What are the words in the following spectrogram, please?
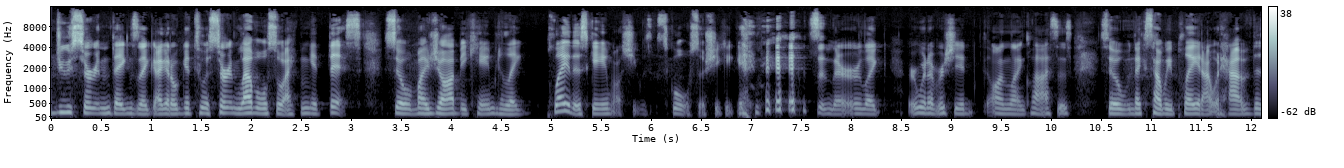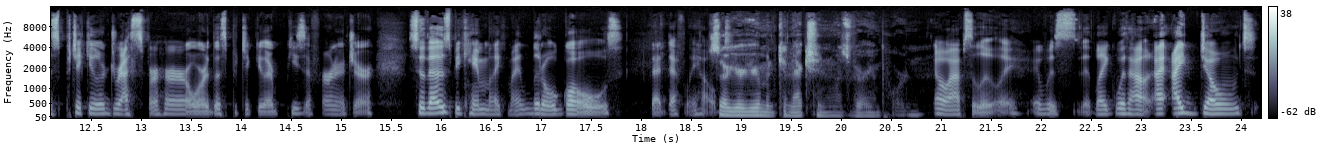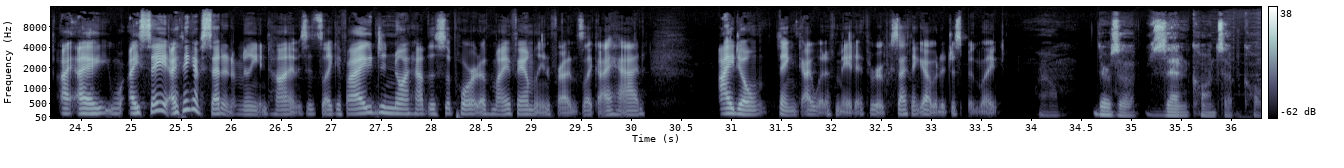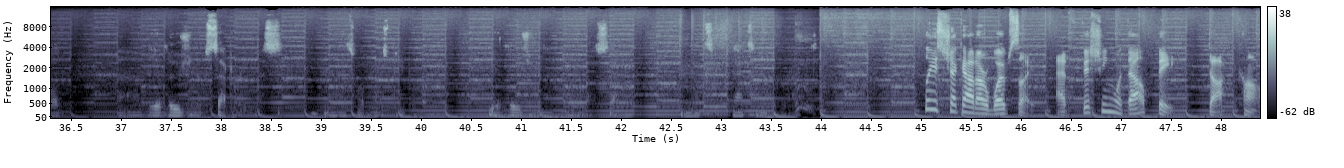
do certain things like I gotta get to a certain level so I can get this. So my job became to like play this game while she was at school so she could get hits in there or like or whenever she had online classes. So next time we played, I would have this particular dress for her or this particular piece of furniture. So those became like my little goals. That definitely helped. So your human connection was very important. Oh, absolutely. It was like without I, I don't I, I I say I think I've said it a million times. It's like if I did not have the support of my family and friends like I had, I don't think I would have made it through because I think I would have just been like, Wow. there's a Zen concept called the illusion of separateness. And that's what most people the illusion that they're all separate. That's incorrect. please check out our website at fishingwithoutbait.com,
